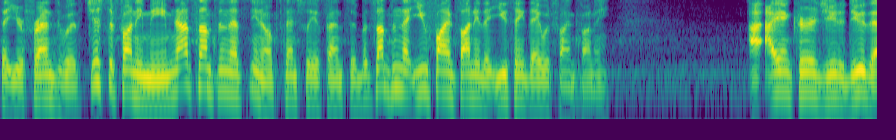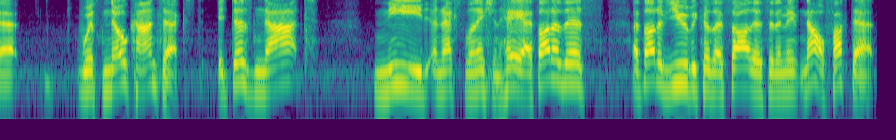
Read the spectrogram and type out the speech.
that you're friends with just a funny meme, not something that's, you know, potentially offensive, but something that you find funny that you think they would find funny, I, I encourage you to do that with no context. It does not need an explanation. Hey, I thought of this. I thought of you because I saw this and it made no, fuck that.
